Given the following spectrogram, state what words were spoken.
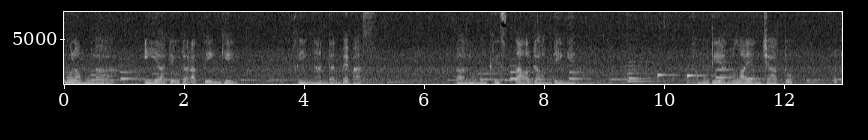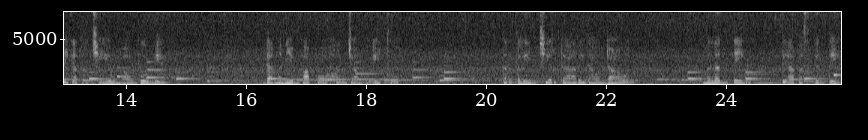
Mula-mula ia di udara tinggi, ringan dan bebas lalu mengkristal dalam dingin. Kemudian melayang jatuh ketika tercium bau bumi dan menimpa pohon jambu itu. Tergelincir dari daun-daun, melenting di atas genting,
